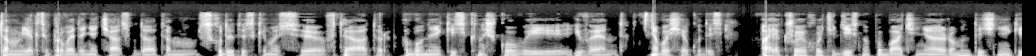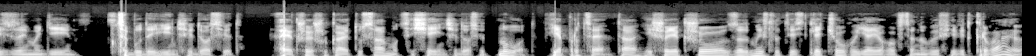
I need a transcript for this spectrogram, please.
там як це проведення часу, да, там сходити з кимось е, в театр або на якийсь книжковий івент, або ще кудись. А якщо я хочу дійсно побачення, романтичні якісь взаємодії, це буде інший досвід. А якщо я шукаю ту саму, це ще інший досвід. Ну от, я про це. Та? І що якщо замислитись, для чого я його встановив і відкриваю,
